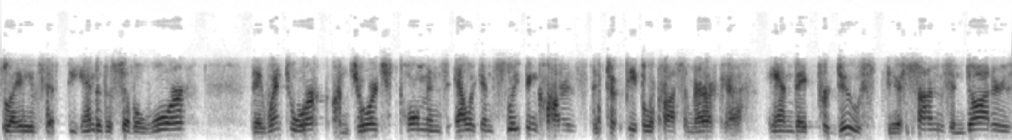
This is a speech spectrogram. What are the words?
slaves at the end of the Civil War. They went to work on George Pullman's elegant sleeping cars that took people across America, and they produced their sons and daughters,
